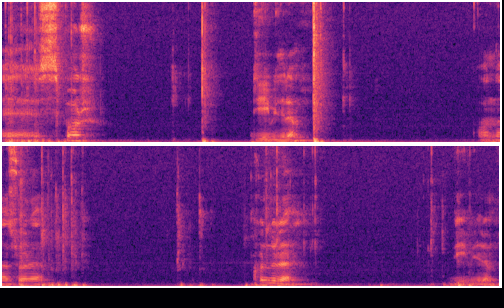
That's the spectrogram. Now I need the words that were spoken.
Ee, spor diyebilirim. Ondan sonra kundura diyebilirim.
